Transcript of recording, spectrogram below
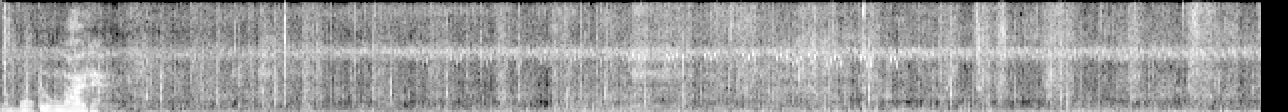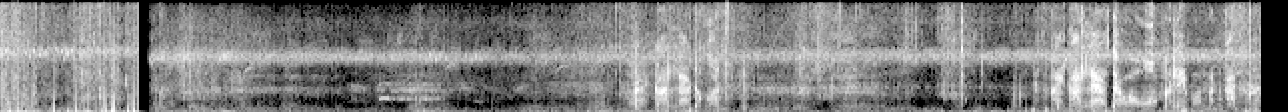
น้ำหมอกลงร้ายเลยกล้กันแล้วทุกคนใกล้กันแล้วแต่ว่าหกก็เลยบอกมันกันนะ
